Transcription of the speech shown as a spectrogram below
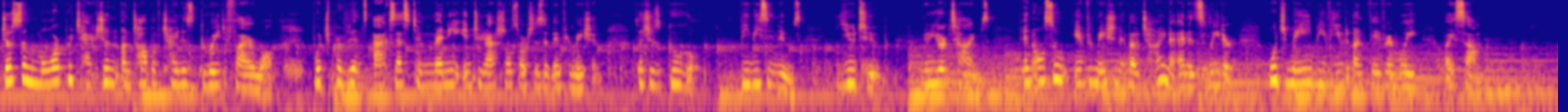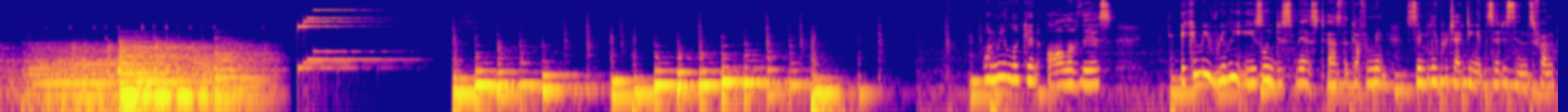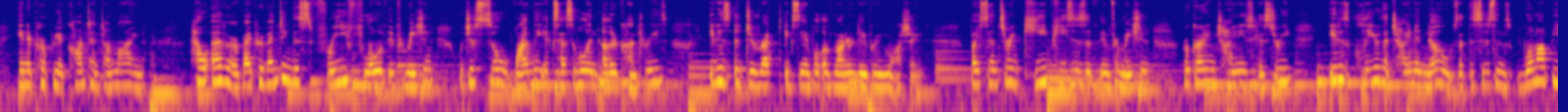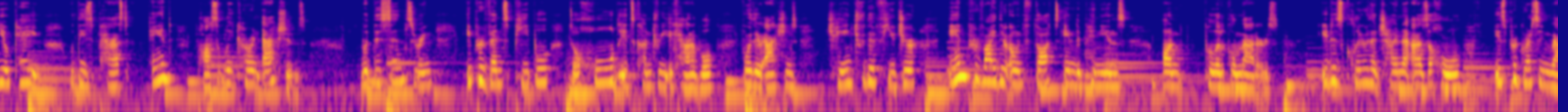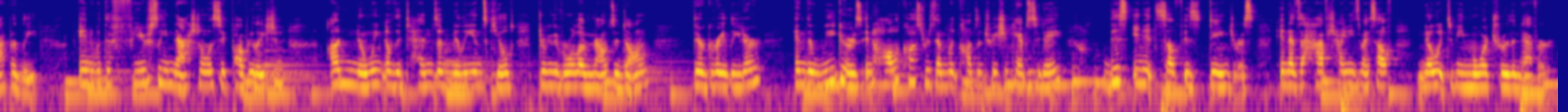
just some more protection on top of China's Great Firewall, which prevents access to many international sources of information, such as Google, BBC News, YouTube, New York Times, and also information about China and its leader, which may be viewed unfavorably by some. Look at all of this, it can be really easily dismissed as the government simply protecting its citizens from inappropriate content online. However, by preventing this free flow of information, which is so widely accessible in other countries, it is a direct example of modern day brainwashing. By censoring key pieces of information regarding Chinese history, it is clear that China knows that the citizens will not be okay with these past and possibly current actions. With this censoring, it prevents people to hold its country accountable for their actions, change for the future, and provide their own thoughts and opinions on political matters. It is clear that China as a whole is progressing rapidly, and with a fiercely nationalistic population, unknowing of the tens of millions killed during the rule of Mao Zedong, their great leader, and the Uyghurs in Holocaust resembling concentration camps today, this in itself is dangerous, and as a half Chinese myself, know it to be more true than ever.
